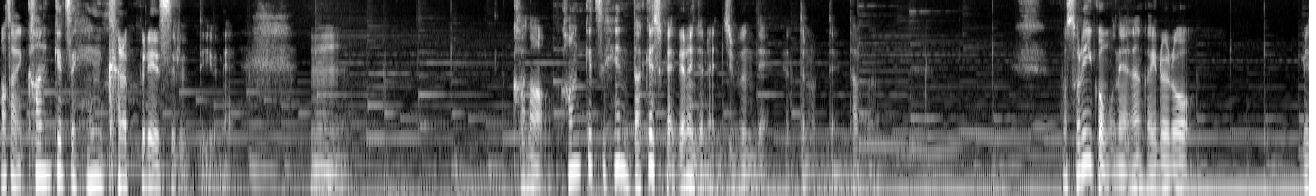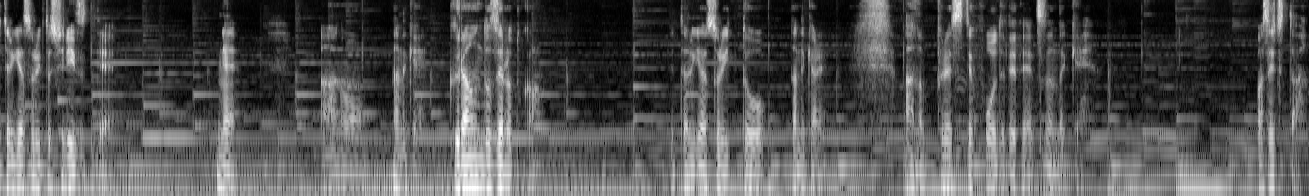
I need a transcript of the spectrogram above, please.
まさに完結編からプレイするっていうね。うん。かな完結編だけしかやってないんじゃない？自分でやったのって、多分。まあ、それ以降もね、なんかいろいろメタルギアソリッドシリーズって、ね、あの、なんだっけ、グラウンドゼロとか、メタルギアソリッド、なんだっけあれ、あの、プレステ4で出たやつなんだっけ？忘れちゃった。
